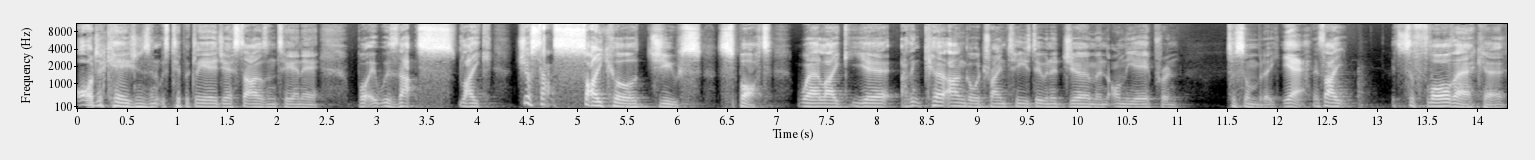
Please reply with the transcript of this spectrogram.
odd occasions and it was typically AJ Styles and TNA. But it was that, like, just that psycho juice spot where, like, yeah, I think Kurt Angle would try and tease doing a German on the apron to somebody. Yeah. It's like, it's the floor there, Kurt.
